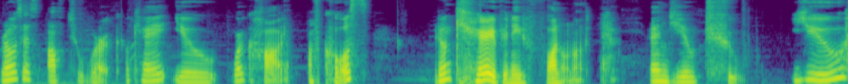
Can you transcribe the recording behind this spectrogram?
Rose is off to work. Okay, you work hard, of course. I don't care if you need fun or not. And you too. You,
